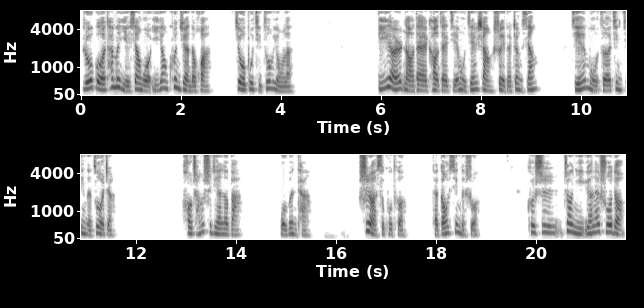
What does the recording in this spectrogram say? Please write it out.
如果他们也像我一样困倦的话，就不起作用了。迪尔脑袋靠在杰姆肩上，睡得正香。杰姆则静静地坐着。好长时间了吧？我问他。是啊，斯库特，他高兴地说。可是照你原来说的，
